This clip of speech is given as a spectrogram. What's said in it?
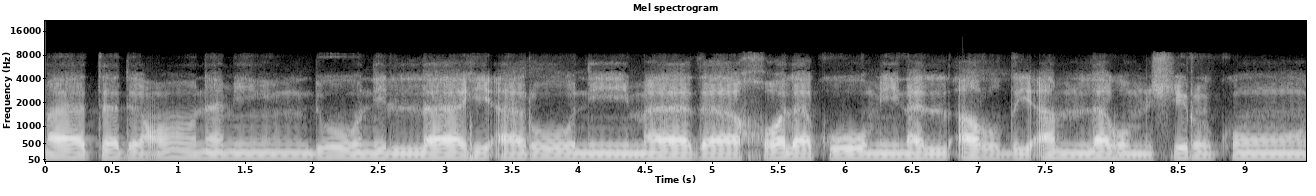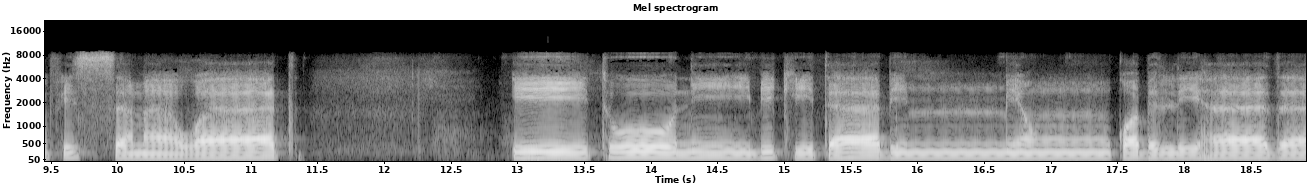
ما تدعون من دون الله أروني ماذا خلقوا من الأرض أم لهم شرك في السماوات ايتوني بكتاب من قبل هذا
